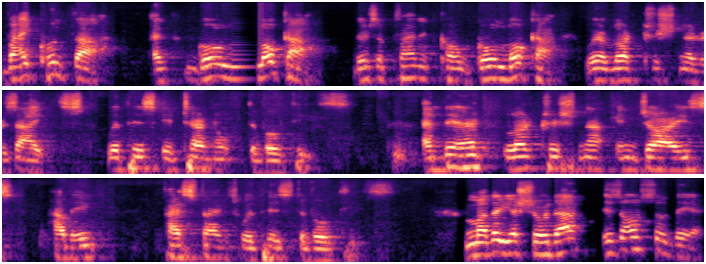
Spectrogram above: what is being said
Vaikuntha and Goloka, there's a planet called Goloka where Lord Krishna resides with his eternal devotees. And there, Lord Krishna enjoys having pastimes with his devotees. Mother Yashoda is also there,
